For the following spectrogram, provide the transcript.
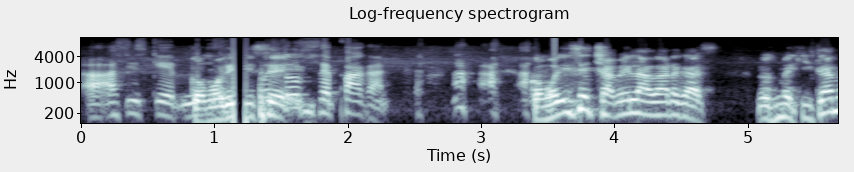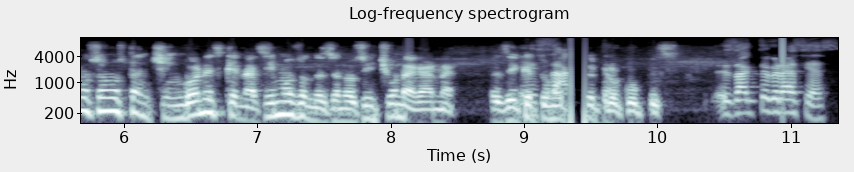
Así es que como mis dice, se pagan. Como dice Chabela Vargas, los mexicanos somos tan chingones que nacimos donde se nos hincha una gana. Así que tú no te preocupes. Exacto, gracias.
